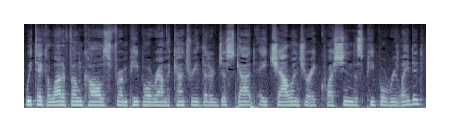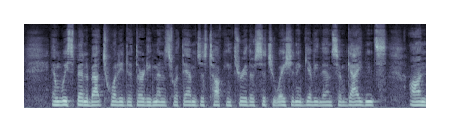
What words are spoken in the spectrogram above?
we take a lot of phone calls from people around the country that have just got a challenge or a question that's people related, and we spend about 20 to 30 minutes with them just talking through their situation and giving them some guidance on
